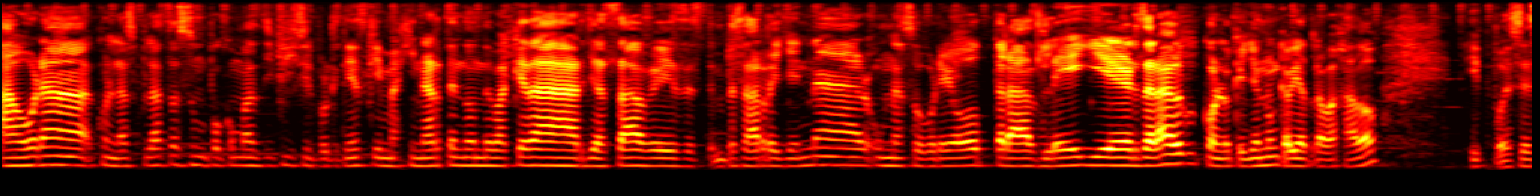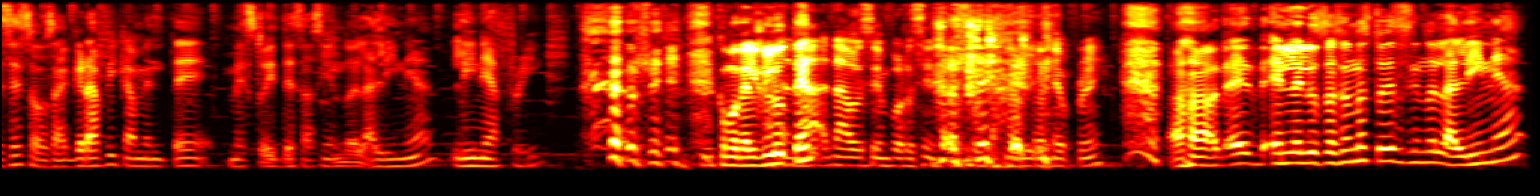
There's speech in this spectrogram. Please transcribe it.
ahora con las plastas es un poco más difícil porque tienes que imaginarte en dónde va a quedar, ya sabes, este, empezar a rellenar unas sobre otras, layers, era algo con lo que yo nunca había trabajado. Y pues es eso, o sea, gráficamente me estoy deshaciendo de la línea, línea free, como del gluten. No, 100% línea free. Ajá, en la ilustración me estoy deshaciendo de la línea,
